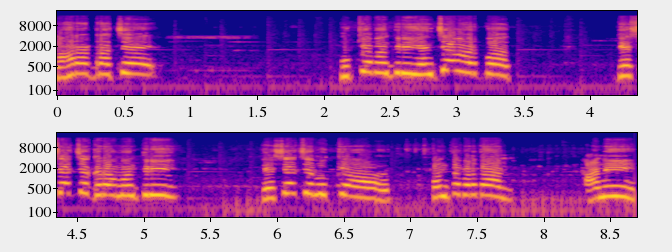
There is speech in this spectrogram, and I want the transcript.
महाराष्ट्राचे मुख्यमंत्री यांच्या मार्फत देशाचे गृहमंत्री देशाचे मुख्य पंतप्रधान आणि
